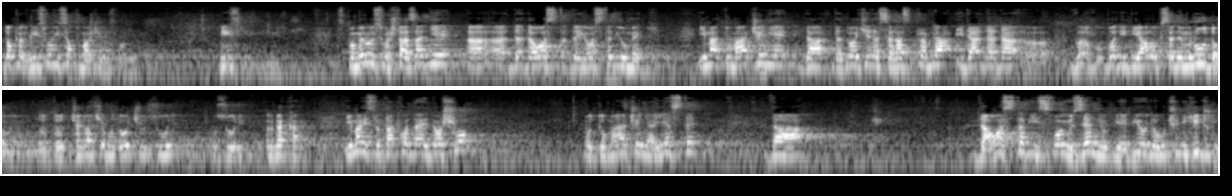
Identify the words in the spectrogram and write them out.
dokle, nismo ni sad tumačenje spomenuli. Nismo. Spomenuli smo šta zadnje, a, da, da, osta, da je ostavi u Meki. Ima tumačenje da, da dođe da se raspravlja i da, da, da vodi dijalog sa Nemrudom, do, do čega ćemo doći u suri, u suri Rebekar. Ima isto tako da je došlo od tumačenja jeste da da ostavi svoju zemlju gdje je bio da učini hidžru.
